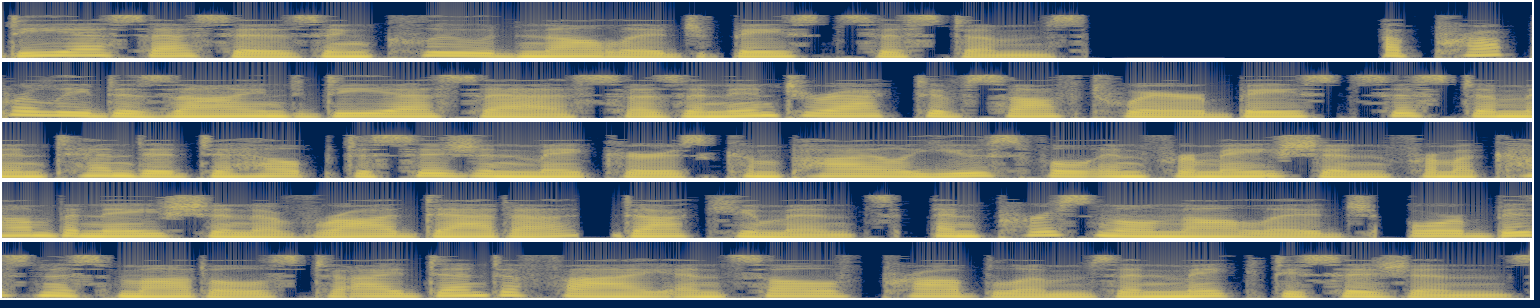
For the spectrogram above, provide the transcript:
DSSs include knowledge-based systems. A properly designed DSS is an interactive software-based system intended to help decision-makers compile useful information from a combination of raw data, documents, and personal knowledge, or business models to identify and solve problems and make decisions.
